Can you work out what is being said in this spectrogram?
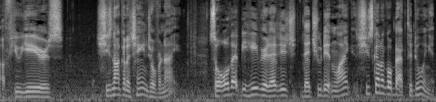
a few years, she's not gonna change overnight. So all that behavior that you, that you didn't like, she's gonna go back to doing it.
